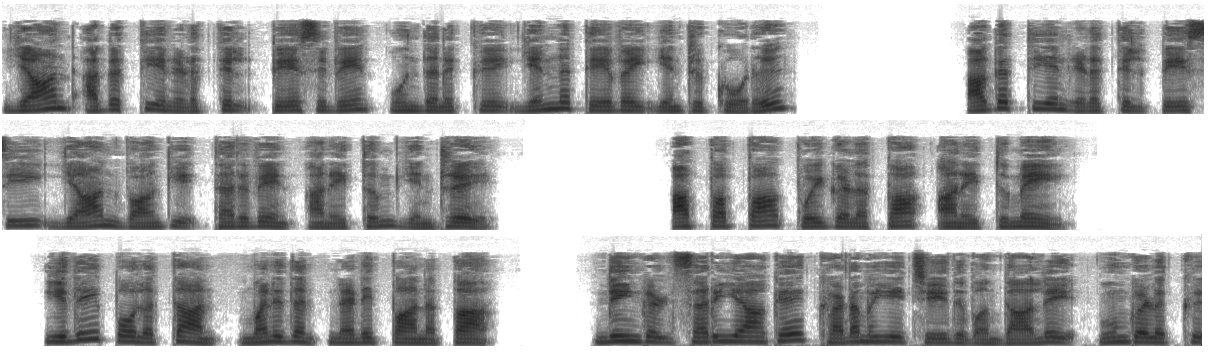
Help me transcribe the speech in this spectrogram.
யான் அகத்தியனிடத்தில் பேசுவேன் உந்தனுக்கு என்ன தேவை என்று கூறு? அகத்தியன் இடத்தில் பேசி யான் வாங்கி தருவேன் அனைத்தும் என்று. அப்பப்பா பொய்களப்பா அனைத்துமே. இதே போலத்தான் மனிதன் நடிப்பானப்பா. நீங்கள் சரியாக கடமையைச் செய்து வந்தாலே உங்களுக்கு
